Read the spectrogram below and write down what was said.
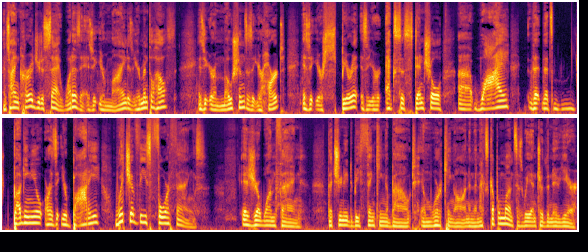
And so I encourage you to say, what is it? Is it your mind? Is it your mental health? Is it your emotions? Is it your heart? Is it your spirit? Is it your existential uh, why that, that's bugging you? Or is it your body? Which of these four things is your one thing that you need to be thinking about and working on in the next couple months as we enter the new year.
